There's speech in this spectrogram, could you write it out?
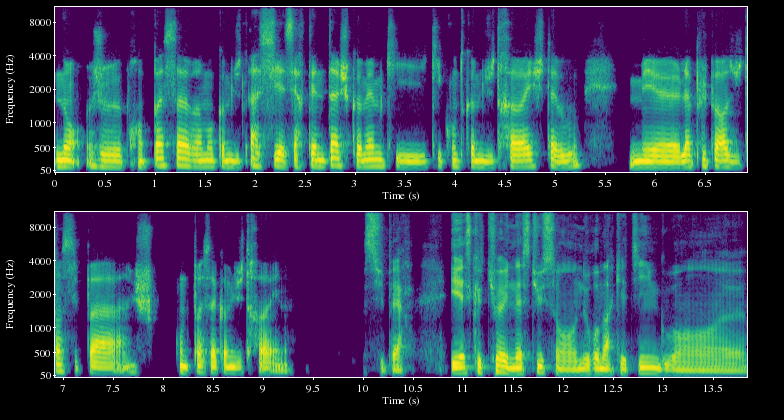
Non, je prends pas ça vraiment comme du. Ah, si, il y a certaines tâches quand même qui, qui comptent comme du travail, je t'avoue. Mais euh, la plupart du temps, c'est pas. Je compte pas ça comme du travail. Non. Super. Et est-ce que tu as une astuce en neuromarketing ou en euh,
